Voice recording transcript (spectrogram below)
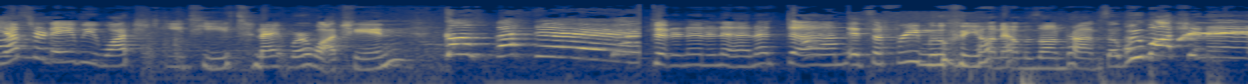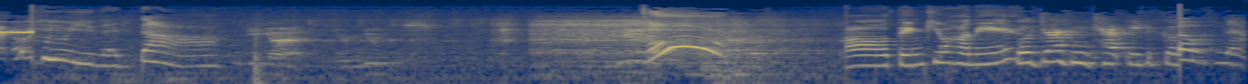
Yesterday we watched E.T. Tonight we're watching Ghostbusters! It's a free movie on Amazon Prime, so we're watching it. Who's the dog? Oh, thank you, honey. Well, Dragon Cat need to go. Go now.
